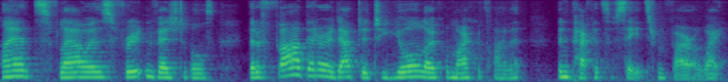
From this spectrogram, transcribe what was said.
Plants, flowers, fruit, and vegetables that are far better adapted to your local microclimate than packets of seeds from far away.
